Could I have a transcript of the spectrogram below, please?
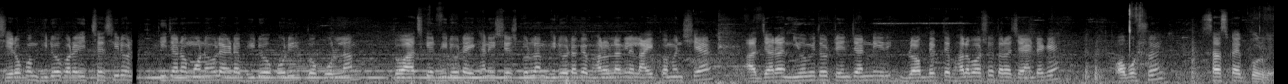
সেরকম ভিডিও করার ইচ্ছা ছিল কি যেন মনে হলো একটা ভিডিও করি, তো করলাম। তো আজকের ভিডিওটা এখানেই শেষ করলাম। ভিডিওটাকে ভালো লাগলে লাইক, কমেন্ট শেয়ার আর যারা নিয়মিত ট্রেন জার্নি ব্লগ দেখতে ভালোবাসো, তারা চ্যানেলটাকে অবশ্যই সাবস্ক্রাইব করবে।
